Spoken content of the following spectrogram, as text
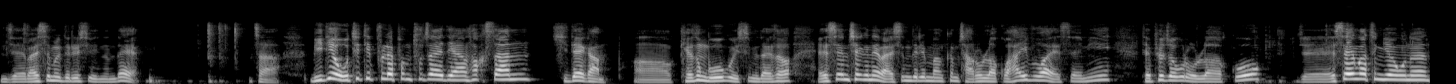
이제 말씀을 드릴 수 있는데 자 미디어 OTT 플랫폼 투자에 대한 확산 기대감 어, 계속 모으고 있습니다. 그래서 SM 최근에 말씀드린 만큼 잘 올랐고 하이브와 SM이 대표적으로 올라왔고 이제 SM 같은 경우는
